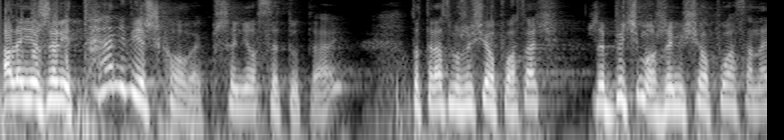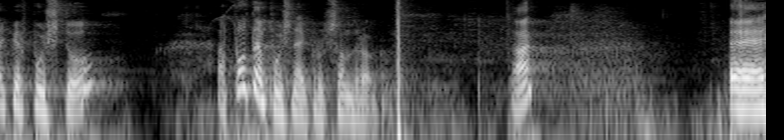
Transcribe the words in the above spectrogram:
Ale jeżeli ten wierzchołek przeniosę tutaj, to teraz może się opłacać, że być może mi się opłaca najpierw pójść tu, a potem pójść najkrótszą drogą. Tak? E,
